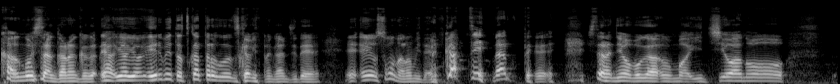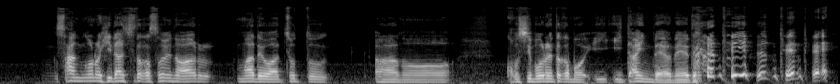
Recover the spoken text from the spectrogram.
看護師さんかなんかが、いやいやいや、エレベーター使ったらどうですかみたいな感じで、え、え、そうなのみたいな感じになって、したら女房が、まあ一応あの、産後の日立ちとかそういうのあるまではちょっと、あの、腰骨とかも痛いんだよね、とかって言ってて、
